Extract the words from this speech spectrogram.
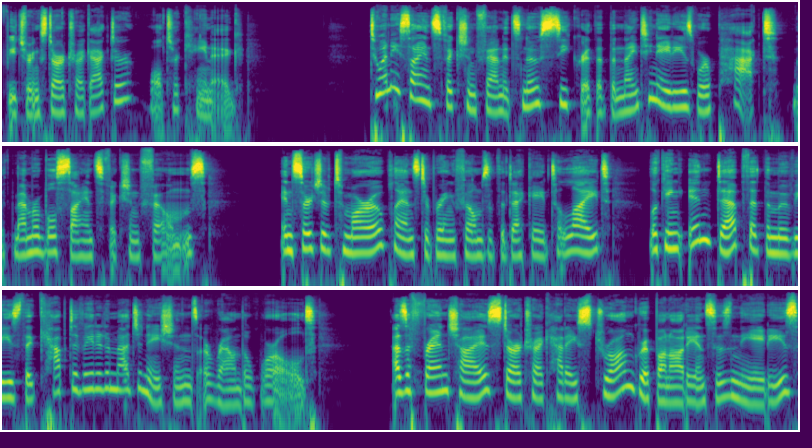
featuring Star Trek actor Walter Koenig. To any science fiction fan, it's no secret that the 1980s were packed with memorable science fiction films. In Search of Tomorrow plans to bring films of the decade to light, looking in depth at the movies that captivated imaginations around the world. As a franchise, Star Trek had a strong grip on audiences in the 80s,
